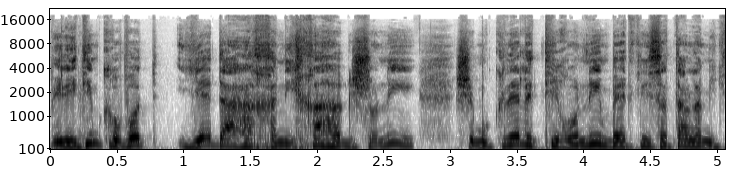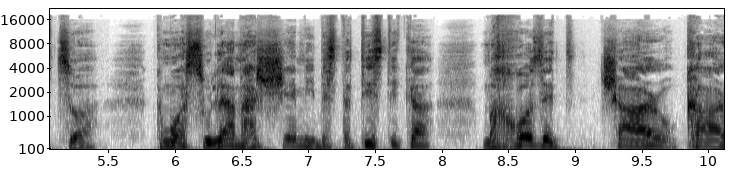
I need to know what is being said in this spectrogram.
והיא לעיתים קרובות ידע החניכה הראשוני שמוקנה לטירונים בעת כניסתם למקצוע. כמו הסולם השמי בסטטיסטיקה, מחרוזת צ'אר או קאר,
